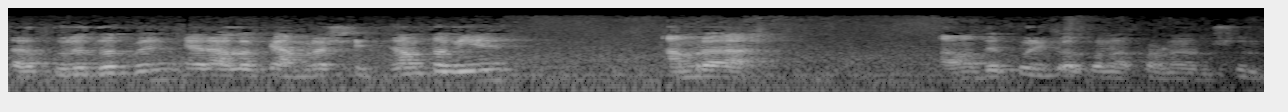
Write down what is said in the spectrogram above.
তারা তুলে ধরবেন এর আলোকে আমরা সিদ্ধান্ত নিয়ে আমরা আমাদের পরিকল্পনা প্রণয়ন শুরু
